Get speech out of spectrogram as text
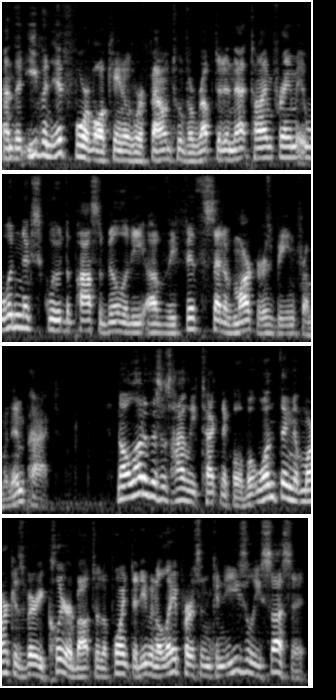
and that even if four volcanoes were found to have erupted in that time frame, it wouldn't exclude the possibility of the fifth set of markers being from an impact. Now, a lot of this is highly technical, but one thing that Marc is very clear about to the point that even a layperson can easily suss it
